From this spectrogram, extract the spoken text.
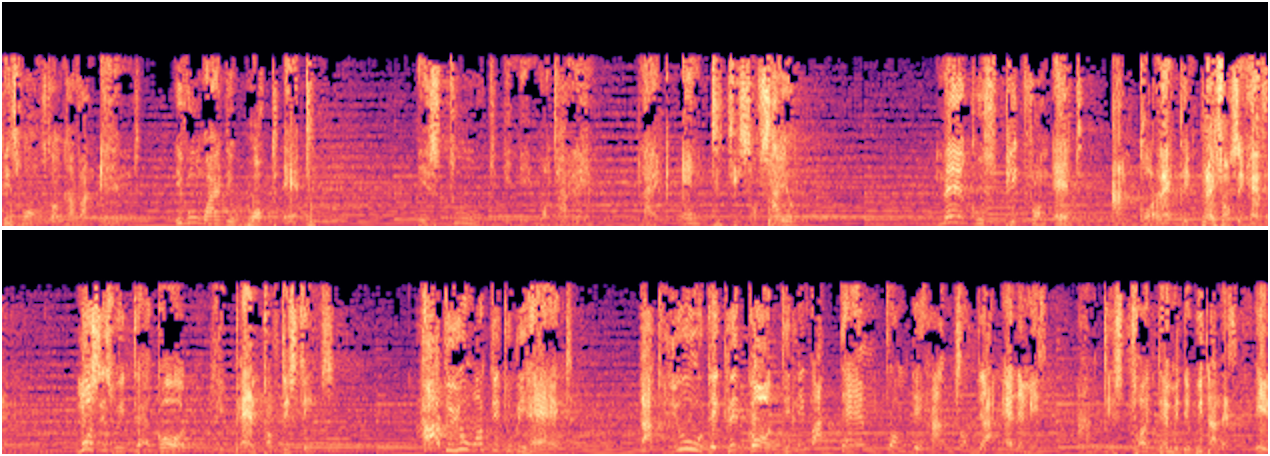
These ones don't have an end. Even while they walked earth, they stood in the immortal realm like entities of Zion. Men could speak from earth and correct impressions in heaven. Moses will tell God, repent of these things. How do you want it to be heard? That you, the great God, deliver them from the hands of their enemies and destroy them in the wilderness. A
